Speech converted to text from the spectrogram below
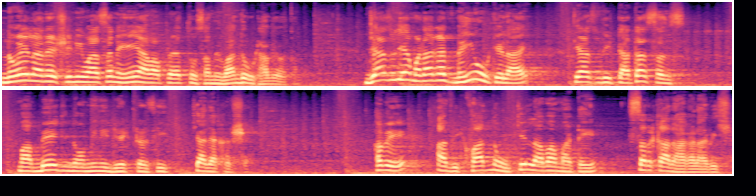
નોએલ અને શ્રીનિવાસને આવા પ્રયત્નો સામે વાંધો ઉઠાવ્યો હતો. જ્યાં સુધી આ મડાગાંઠ નહીં ઉકેલાય, ત્યાં સુધી ટાટા સન્સમાં બે જ નોમિની ડિરેક્ટરથી ચાલ્યા કરશે. હવે આ વિખવાદનો ઉકેલ લાવવા માટે સરકાર આગળ આવી છે.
